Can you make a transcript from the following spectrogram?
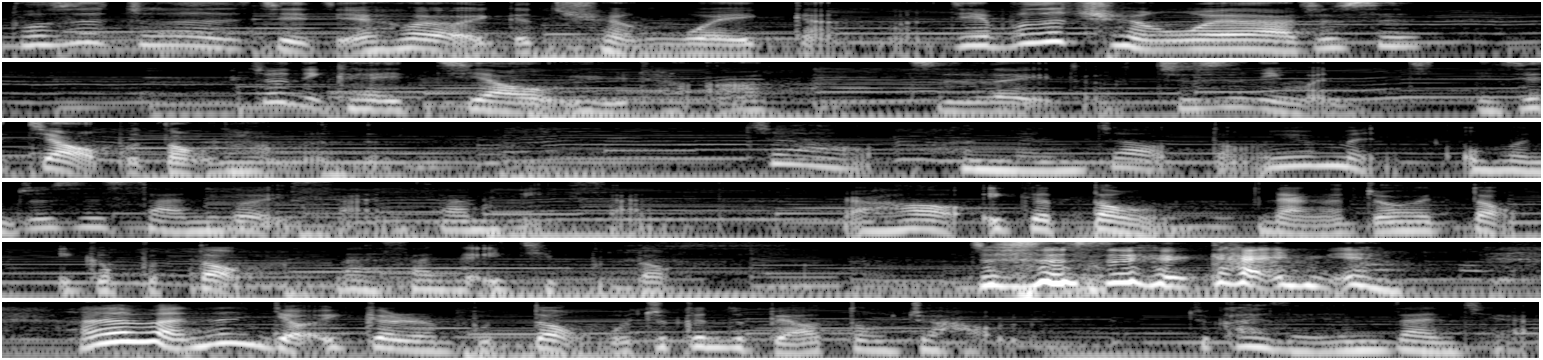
不是，就是姐姐会有一个权威感嘛，也不是权威啦，就是就你可以教育他之类的，就是你们你是叫不动他们的。叫很难叫动，因为我们我们就是三对三，三比三，然后一个动，两个就会动，一个不动，那三个一起不动，就是这个概念。反正反正有一个人不动，我就跟着不要动就好了，就看谁先站起来。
